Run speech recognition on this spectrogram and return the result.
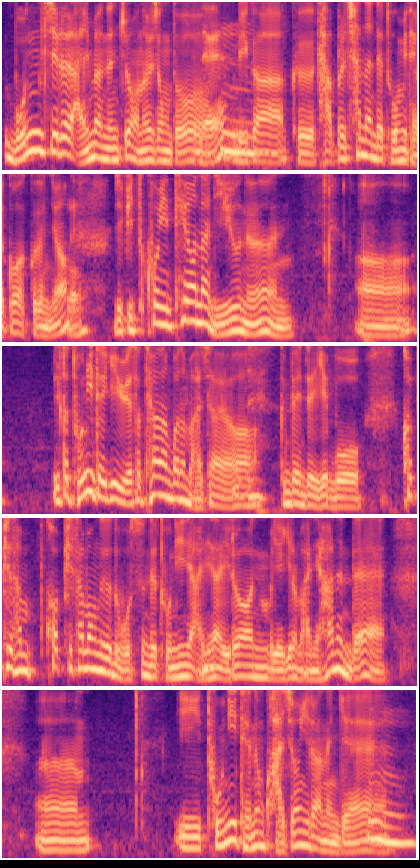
뭔지를 알면은 좀 어느 정도 네. 우리가 그 답을 찾는데 도움이 될 것 같거든요. 네. 이제 비트코인 태어난 이유는, 어, 일단 돈이 되기 위해서 태어난 거는 맞아요. 네. 근데 이제 이게 뭐 커피 사 커피 사 먹는데도 못 쓰는데 돈이냐 아니냐 이런 뭐 얘기를 많이 하는데 음, 이 돈이 되는 과정이라는 게 음.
